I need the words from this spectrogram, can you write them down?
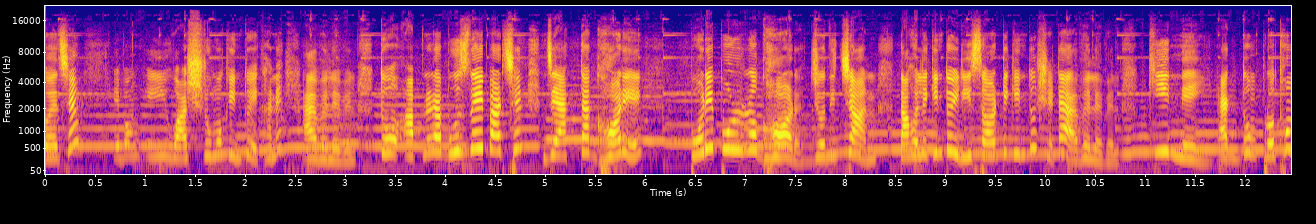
রয়েছে এবং এই ওয়াশরুমও কিন্তু এখানে অ্যাভেলেবেল তো আপনারা বুঝতেই পারছেন যে একটা ঘরে পরিপূর্ণ ঘর যদি চান, তাহলে কিন্তু এই রিসর্টে কিন্তু সেটা অ্যাভেলেবেল কি নেই? একদম প্রথম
